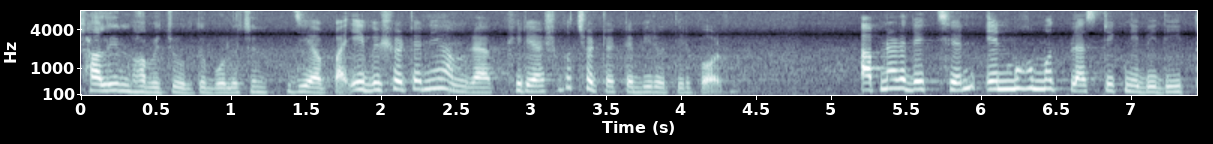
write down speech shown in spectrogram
শালীনভাবে চলতে বলেছেন। জি আপা এই বিষয়টা নিয়ে আমরা ফিরে আসব ছোট্ট একটা বিরতির পর। আপনারা দেখছেন এন মোহাম্মদ প্লাস্টিক নিবেদিত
